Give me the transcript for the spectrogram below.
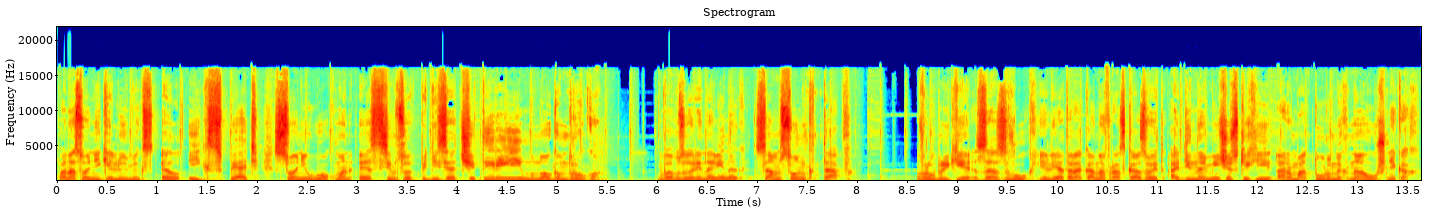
Panasonic Lumix LX5, Sony Walkman S754 и многом другом. В обзоре новинок Samsung Tab. В рубрике «За звук» Илья Тараканов рассказывает о динамических и арматурных наушниках.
